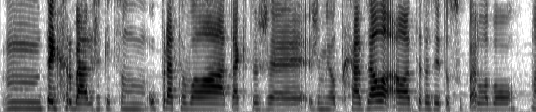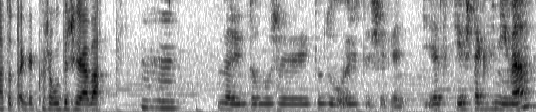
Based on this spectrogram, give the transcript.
mm, ten chrbát, že keď som upratovala takto, že, že mi odchádzal, ale teraz je to super, lebo ma to tak akože udržiava. Mm-hmm verím tomu, že je to dôležité, však ja, ja to tiež tak vnímam.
